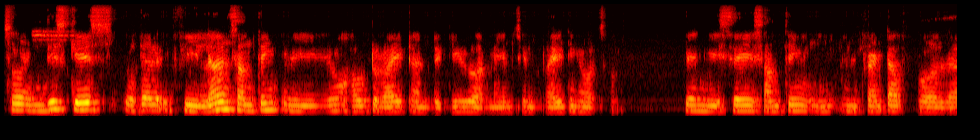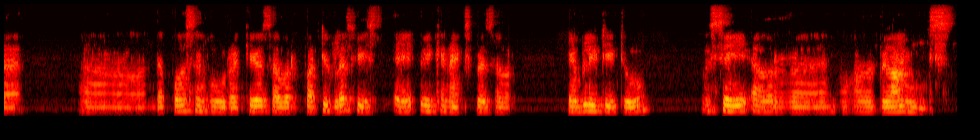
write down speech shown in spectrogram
So in this case, whether if we learn something, we know how to write and give our names in writing also. When we say something in, in front of uh, the uh, the person who requires our particulars, we, uh, we can express our ability to say our uh, our belongings.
